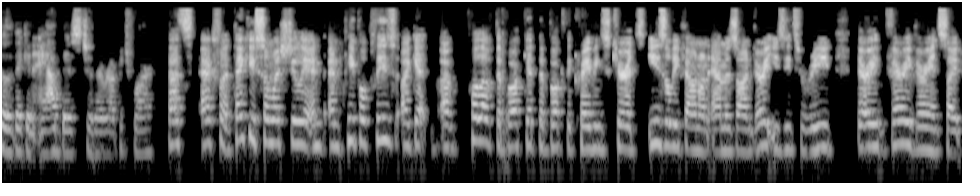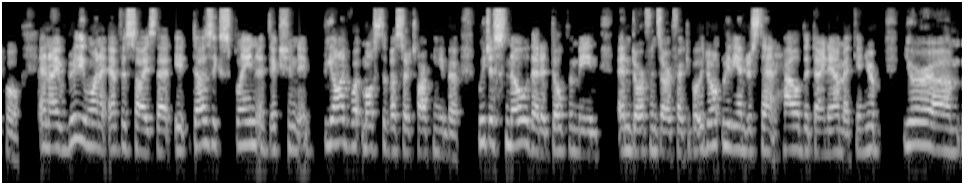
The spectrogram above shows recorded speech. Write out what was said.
so that they can add this to their repertoire. That's excellent. Thank you so much, Julia. And and people, please uh, get uh, pull out the book, get the book, The Cravings Cure. It's easily found on Amazon. Very easy to read. Very very very insightful. And I really want to emphasize that it does explain addiction beyond what most of us are talking about. We just know that a dopamine endorphins are affected, but we don't really understand how the dynamic. And your your um,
